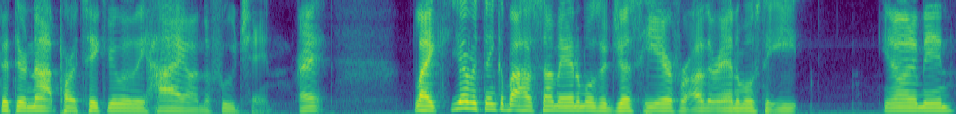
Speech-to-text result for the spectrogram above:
that they're not particularly high on the food chain, right? Like, you ever think about how some animals are just here for other animals to eat? You know what I mean?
